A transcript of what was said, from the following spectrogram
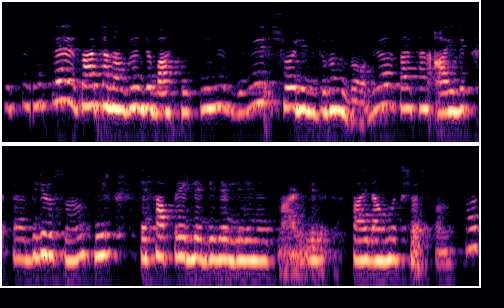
Kesinlikle zaten az önce bahsettiğimiz gibi şöyle bir durum da oluyor. Zaten aylık biliyorsunuz bir hesap verilebilirliğiniz var, bir saydamlık söz konusu.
